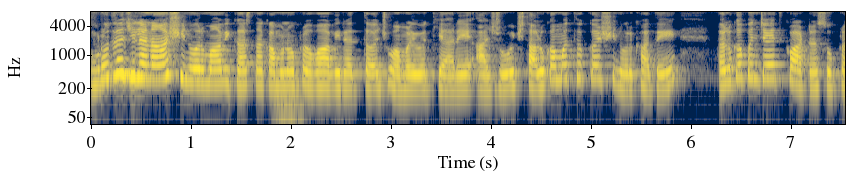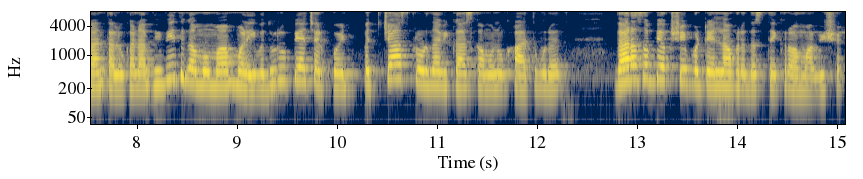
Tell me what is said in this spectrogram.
વડોદરા જિલ્લાના શિનોરમાં વિકાસના કામોનો પ્રવાહ અવિરત જોવા મળ્યો ત્યારે આજરોજ તાલુકા મથક શિનોર ખાતે તાલુકા પંચાયત ક્વાર્ટર્સ ઉપરાંત તાલુકાના વિવિધ ગામોમાં મળી વધુ રૂપિયા ચાર પોઈન્ટ પચાસ કરોડના વિકાસ કામોનું ખાતમુહૂર્ત ધારાસભ્ય અક્ષય પટેલના વરદસ્તે કરવામાં આવ્યું છે.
